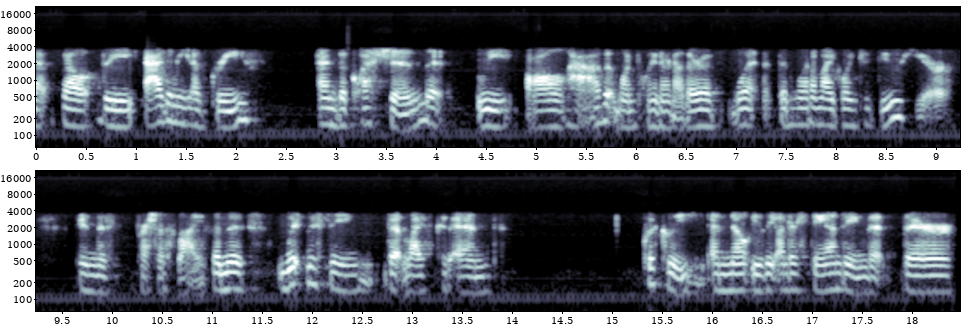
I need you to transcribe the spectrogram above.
that felt the agony of grief and the question that we all have at one point or another of what then what am I going to do here in this precious life and the witnessing that life could end quickly and know the understanding that there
